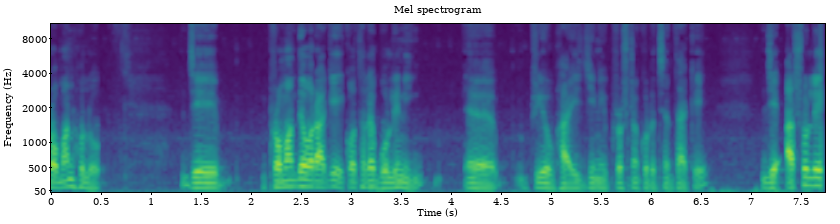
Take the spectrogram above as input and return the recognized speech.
প্রমাণ হলো যে প্রমাণ দেওয়ার আগে কথাটা বলেনি আহ, প্রিয় ভাই যিনি প্রশ্ন করেছেন তাকে যে আসলে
